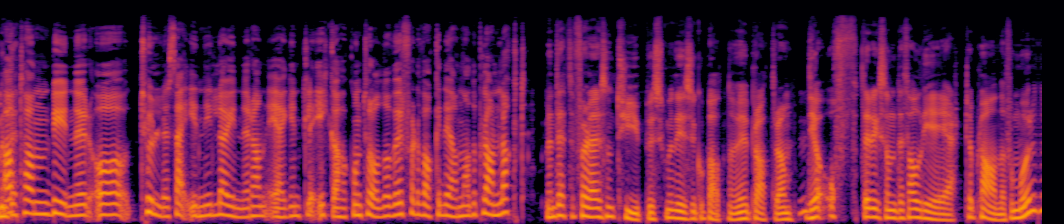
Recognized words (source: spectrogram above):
det- at han begynner å tulle seg inn i løgner han egentlig ikke har kontroll over, for det var ikke det han hadde planlagt. Men dette føler jeg er liksom typisk med de psykopatene vi prater om. De har ofte liksom detaljerte planer for mord,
